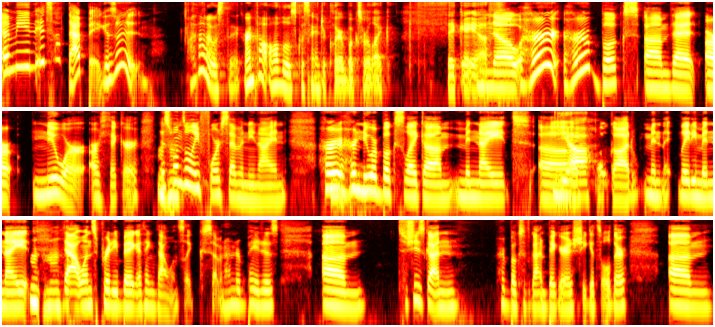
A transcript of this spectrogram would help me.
I mean, it's not that big, is it? I thought it was thick. I thought all those Cassandra Clare books were like thick AF. No, her her books um that are newer are thicker. This Mhm. one's only 479. Her Mm. her newer books like um Midnight uh Yeah. oh god, Midnight Lady Midnight Mhm. that one's pretty big. I think that one's like 700 pages. Um, so she's gotten her books have gotten bigger as she gets older. Um,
